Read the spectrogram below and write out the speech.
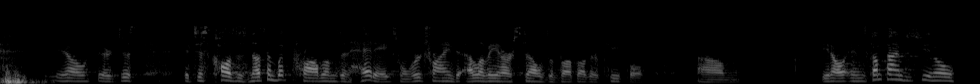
you know, they're just, it just causes nothing but problems and headaches when we're trying to elevate ourselves above other people. Um, you know, and sometimes, you know,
